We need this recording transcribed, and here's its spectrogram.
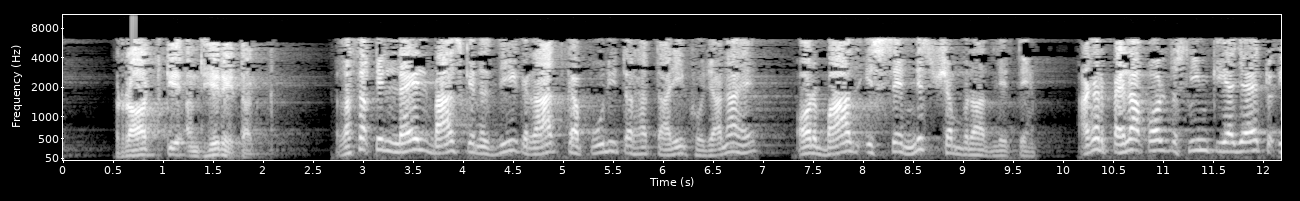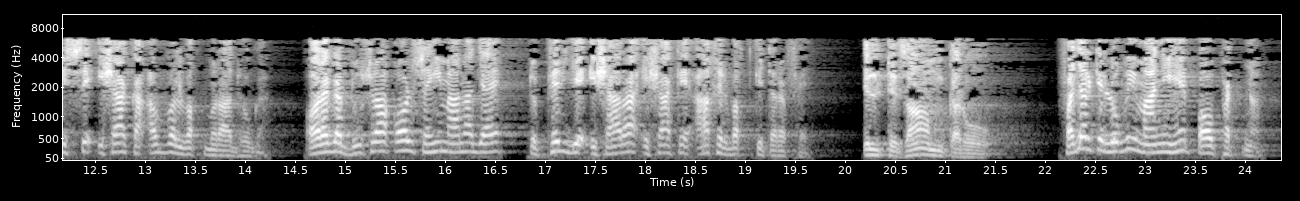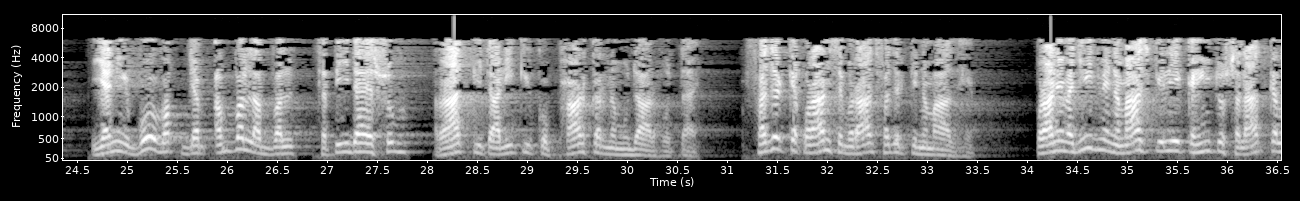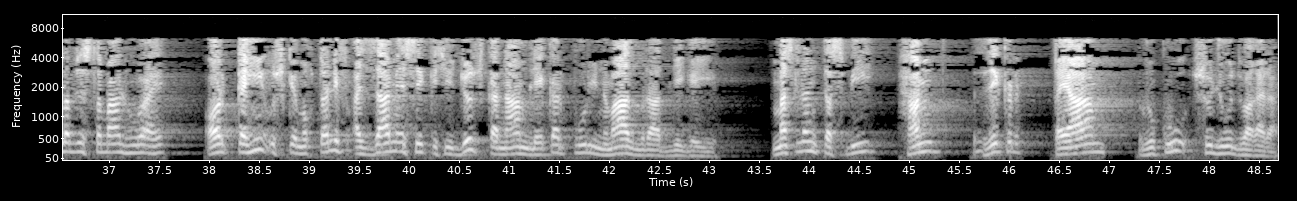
رات کے اندھیرے تک غفق اللیل بعض کے نزدیک رات کا پوری طرح تاریخ ہو جانا ہے اور بعض اس سے نصف شب مراد لیتے ہیں۔ اگر پہلا قول تسلیم کیا جائے تو اس سے عشاء کا اول وقت مراد ہوگا۔ اور اگر دوسرا قول صحیح مانا جائے تو پھر یہ اشارہ عشاء کے آخر وقت کی طرف ہے۔ التزام کرو۔ فجر کے لغوی معنی ہے پو پھٹنا۔ یعنی وہ وقت جب اول اول ستیدہ صبح رات کی تاریکی کو پھاڑ کر نمودار ہوتا ہے۔ فجر کے قرآن سے مراد فجر کی نماز ہے۔ قرآن مجید میں نماز کے لیے کہیں تو سلاد کا لفظ استعمال ہوا ہے اور کہیں اس کے مختلف اجزاء میں سے کسی جز کا نام لے کر پوری نماز مراد لی گئی ہے۔ مثلا تسبیح، حمد، ذکر، قیام، رکوع، سجود وغیرہ۔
